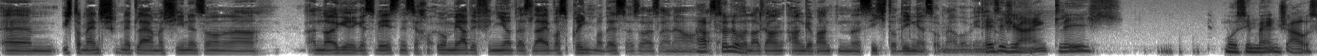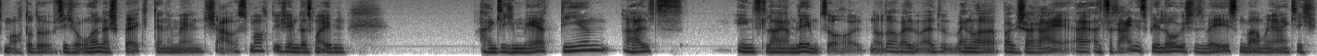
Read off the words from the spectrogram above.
ähm, ist der Mensch nicht leider eine Maschine, sondern ein, ein neugieriges Wesen, das sich immer mehr definiert als Leih. Was bringt man das? Also als eine, Absolut. Als einer angewandten Sicht der Dinge, so mehr oder weniger. Das ist ja eigentlich, was ein Mensch ausmacht, oder sicher ein Aspekt, den ein Mensch ausmacht, ist eben, dass man eben eigentlich mehr dienen als Insel am Leben zu erhalten, oder? Weil, weil wenn man praktisch äh, als reines biologisches Wesen war man eigentlich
